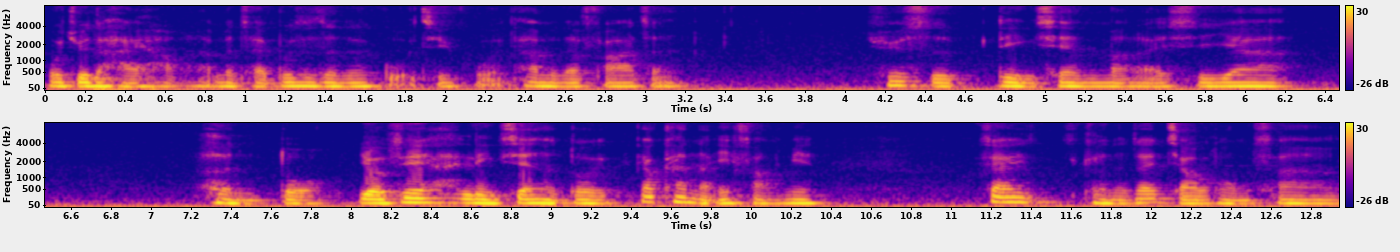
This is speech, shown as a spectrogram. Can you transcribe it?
我觉得还好，他们才不是真的国际国。他们的发展确实领先马来西亚很多，有些还领先很多，要看哪一方面。在可能在交通上，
